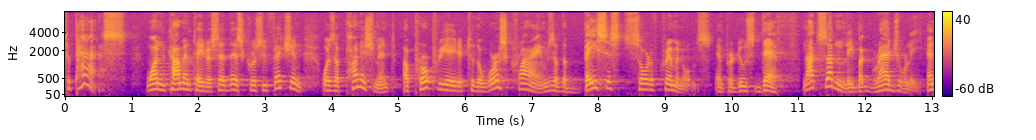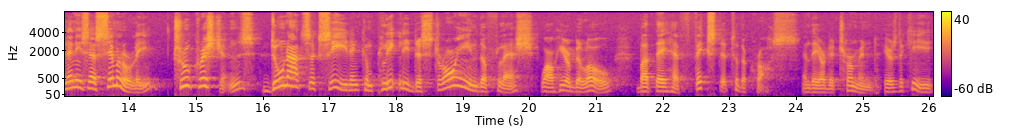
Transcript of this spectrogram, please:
to pass. One commentator said this crucifixion was a punishment appropriated to the worst crimes of the basest sort of criminals and produced death, not suddenly, but gradually. And then he says, similarly, true Christians do not succeed in completely destroying the flesh while here below, but they have fixed it to the cross. And they are determined, here's the key,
